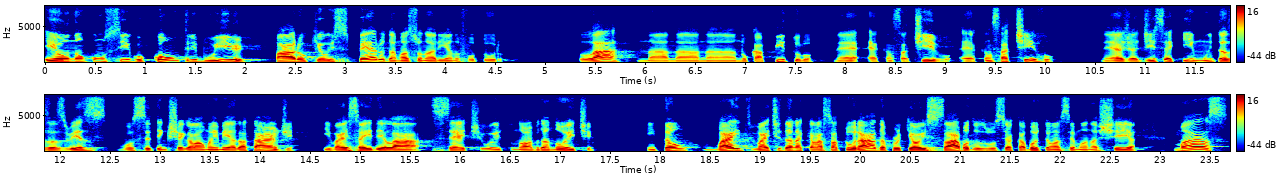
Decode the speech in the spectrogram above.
eu não consigo contribuir para o que eu espero da maçonaria no futuro. Lá na, na, na, no capítulo, né, é cansativo? É cansativo. Né? Já disse aqui, muitas das vezes você tem que chegar lá uma e meia da tarde e vai sair de lá sete, oito, nove da noite. Então, vai, vai te dando aquela saturada, porque aos sábados você acabou de ter uma semana cheia, mas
